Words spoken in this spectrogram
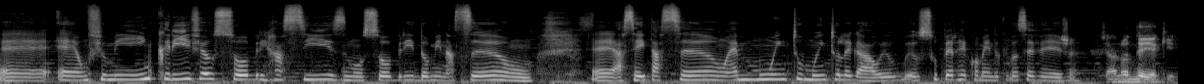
É, é um filme incrível sobre racismo, sobre dominação, é, aceitação. É muito, muito legal. Eu, eu super recomendo que você veja. Já anotei aqui.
